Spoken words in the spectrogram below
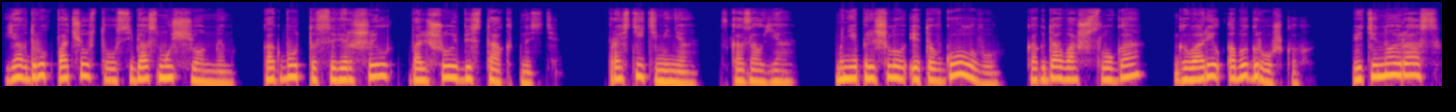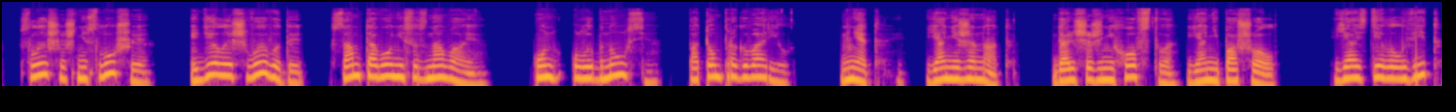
Я вдруг почувствовал себя смущенным как будто совершил большую бестактность. «Простите меня», — сказал я. «Мне пришло это в голову, когда ваш слуга говорил об игрушках. Ведь иной раз слышишь, не слушая, и делаешь выводы, сам того не сознавая». Он улыбнулся, потом проговорил. «Нет, я не женат. Дальше жениховства я не пошел». Я сделал вид,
